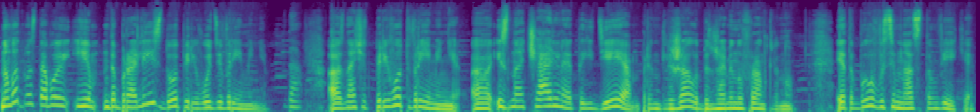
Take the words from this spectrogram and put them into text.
Ну вот мы с тобой и добрались до перевода времени. Да. А, значит, перевод времени. А, изначально эта идея принадлежала Бенджамину Франклину. Это было в 18 веке.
